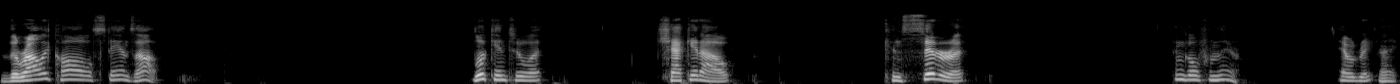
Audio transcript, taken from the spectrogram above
The Raleigh call stands up. Look into it, check it out, consider it, and go from there. Have a great night.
